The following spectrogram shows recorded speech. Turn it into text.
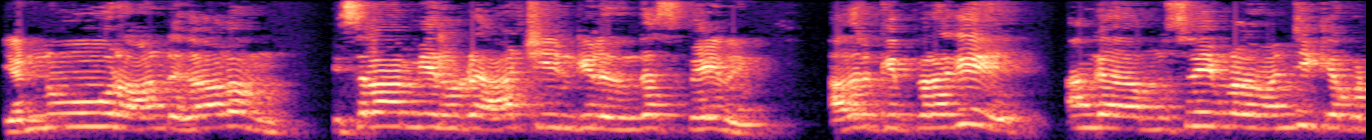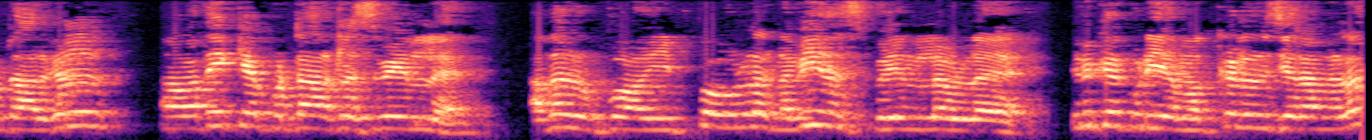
எண்ணூறு ஆண்டு காலம் இஸ்லாமியர்களுடைய ஆட்சியின் கீழ் இருந்த ஸ்பெயின். அதற்கு பிறகு அங்க முஸ்லீம்கள் வஞ்சிக்கப்பட்டார்கள் வதைக்கப்பட்டார்கள் ஸ்பெயின்ல அதாவது இப்போ இப்போ உள்ள நவீன ஸ்பெயின்ல உள்ள இருக்கக்கூடிய மக்கள் என்ன செய்யறாங்களா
